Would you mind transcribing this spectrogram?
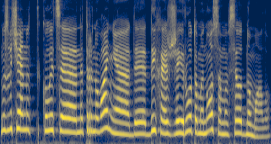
Ну, звичайно, коли це не тренування, де дихаєш вже й ротом і носом, і все одно мало.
